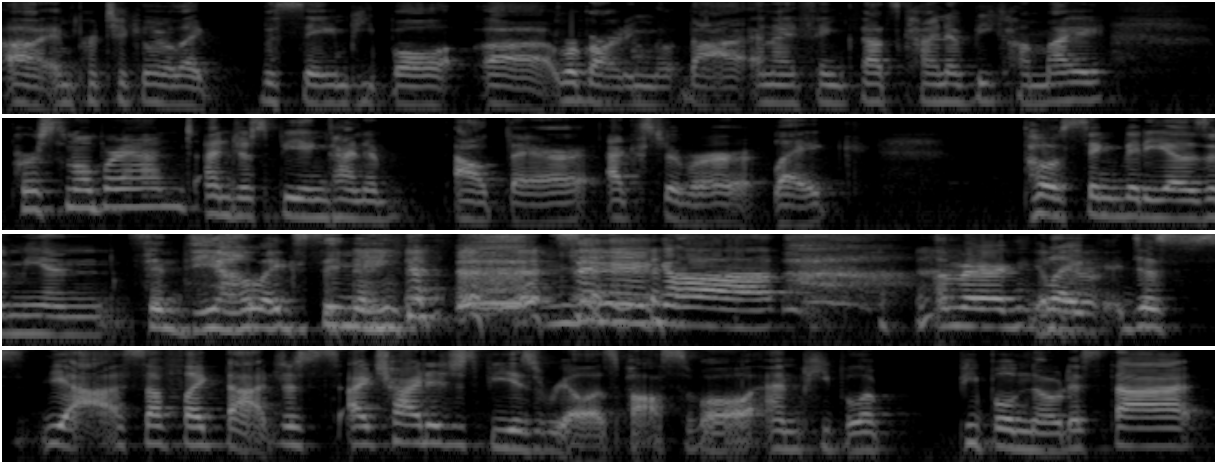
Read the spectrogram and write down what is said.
uh, in particular, like the same people uh, regarding that. And I think that's kind of become my personal brand and just being kind of out there, extrovert, like posting videos of me and Cynthia like singing singing uh American like just yeah, stuff like that. Just I try to just be as real as possible and people people notice that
